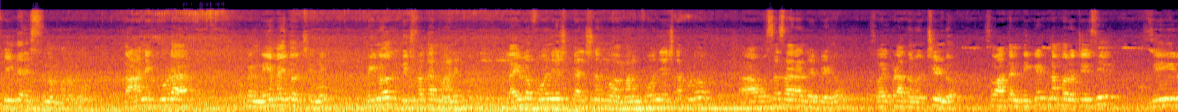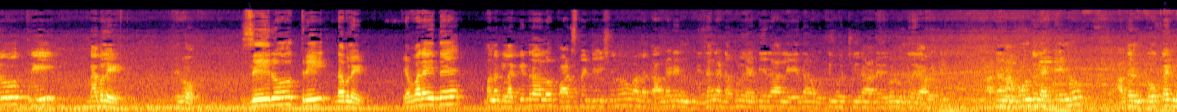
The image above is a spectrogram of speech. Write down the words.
స్పీకర్ ఇస్తున్నాం మనము. దానికి కూడా ఒక నేమ్ అయితే వచ్చింది. వినోద్ విశ్వకర్మ అని. లైవ్లో ఫోన్ చేసి కలిసిన మనం ఫోన్ చేసినప్పుడు వస్తా సార్ అని చెప్పిండు. సో ఇప్పుడు అతను వచ్చిండు. సో అతని టికెట్ నెంబర్ వచ్చేసి జీరో త్రీ డబల్ ఎయిట్. ఇగో జీరో త్రీ డబల్ ఎయిట్. ఎవరైతే మనకు లక్కీ డ్రాలో పార్టిసిపేట్ చేసినో వాళ్ళకి ఆల్రెడీ నిజంగా డబ్బులు కట్టిరా లేదా ఒట్టికి వచ్చిరా అనేది కూడా ఉంటుంది కాబట్టి అతను అమౌంట్ కట్టిండు. అతని టోకెన్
